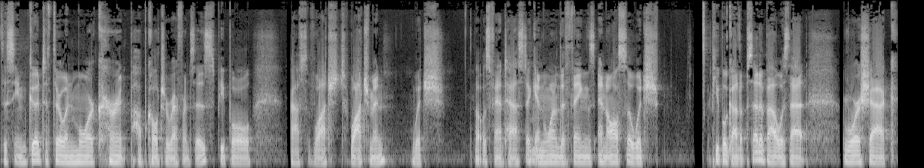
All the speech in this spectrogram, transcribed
to seem good to throw in more current pop culture references. People perhaps have watched Watchmen, which thought was fantastic. Mm-hmm. And one of the things, and also which people got upset about, was that Rorschach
